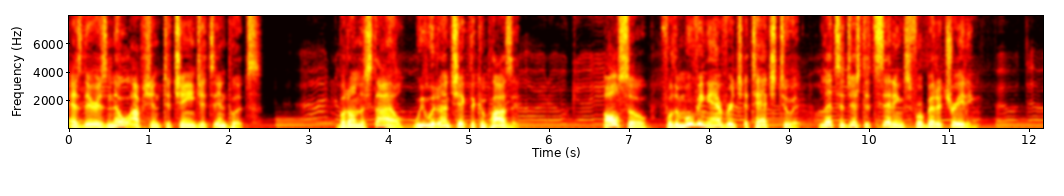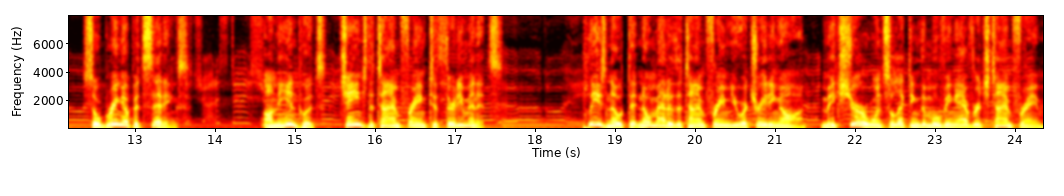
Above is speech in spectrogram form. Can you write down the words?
as there is no option to change its inputs. But on the style, we would uncheck the composite. Also, for the moving average attached to it, let's adjust its settings for better trading. So bring up its settings. On the inputs, change the time frame to 30 minutes. Please note that no matter the time frame you are trading on, make sure when selecting the moving average time frame,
